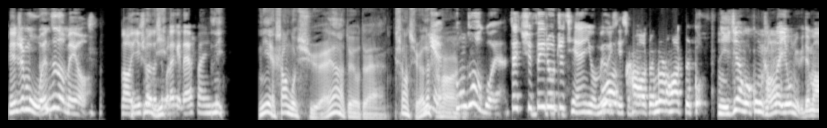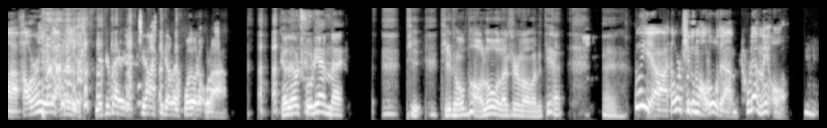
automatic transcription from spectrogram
连只母蚊子都没有。老姨说的是，我来给大家翻译一下。你你也上过学呀，对不对？上学的时候工作过呀，在去非洲之前有没有一些什么？整个的话，这工你见过工程类有女的吗？好容易有两个也是也是被其他系的给忽悠走了。聊聊初恋呗，提提桶跑路了是吗？我的天，哎，对呀，都是提桶跑路的，初恋没有。嗯，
